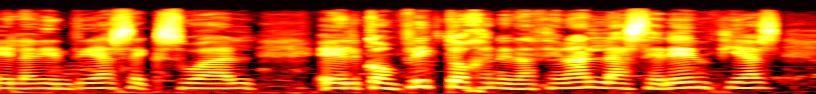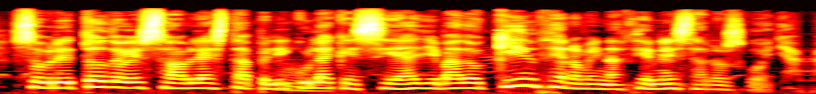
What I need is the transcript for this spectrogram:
eh, la identidad sexual, el conflicto generacional, las herencias. Sobre todo eso habla esta película Mm. que se ha llevado 15 nominaciones a los Goya.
